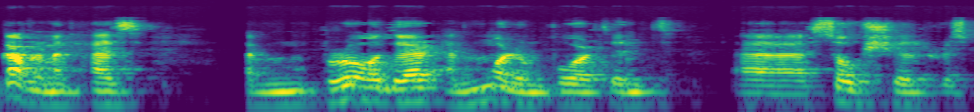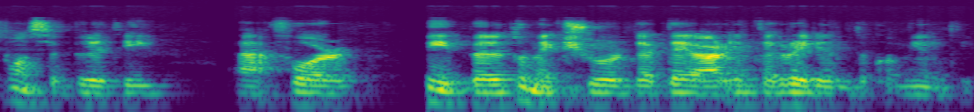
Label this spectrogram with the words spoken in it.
government has a broader and more important uh, social responsibility uh, for people to make sure that they are integrated in the community.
